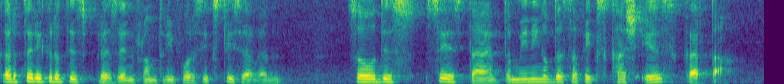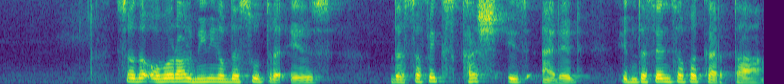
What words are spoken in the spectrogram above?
Kartarikrut is present from 3467. So this says that the meaning of the suffix khash is karta. So the overall meaning of the sutra is the suffix khash is added in the sense of a karta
